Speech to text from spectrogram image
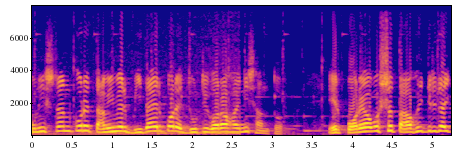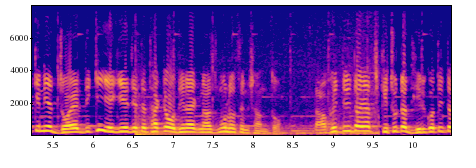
উনিশ রান করে তামিমের বিদায়ের পরে জুটি গড়া হয়নি শান্তর। এরপরে অবশ্য তাওহিদ হৃদয়কে নিয়ে জয়ের দিকেই এগিয়ে যেতে থাকে অধিনায়ক নাজমুল হোসেন শান্ত। তাওহিদ হৃদয় আজ কিছুটা ধীরগতিতে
